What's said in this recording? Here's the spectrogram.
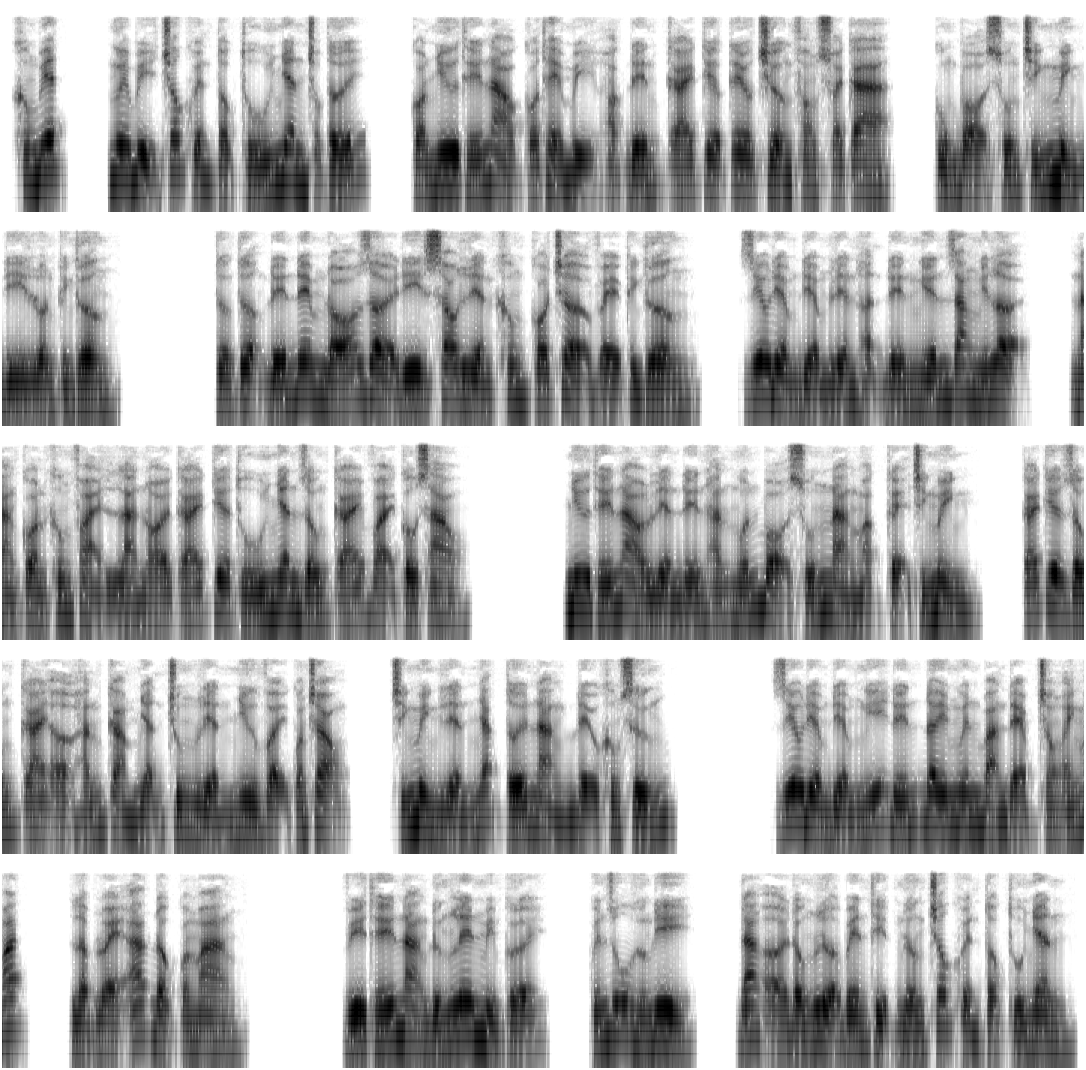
Không biết, ngươi bị chốc khuyển tộc thú nhân trộm tới, còn như thế nào có thể mị hoặc đến cái kêu kêu trường phong xoay ca, cùng bỏ xuống chính mình đi luôn kinh thương. Tưởng tượng đến đêm đó rời đi sau liền không có trở về kinh thương, diêu điểm điểm liền hận đến nghiến răng nghiến lợi, nàng còn không phải là nói cái kia thú nhân giống cái vài câu sao. Như thế nào liền đến hắn muốn bỏ xuống nàng mặc kệ chính mình, cái kia giống cái ở hắn cảm nhận chung liền như vậy quan trọng, chính mình liền nhắc tới nàng đều không xứng. Diêu điểm điểm nghĩ đến đây nguyên bản đẹp trong ánh mắt, lập lòe ác độc quan mang. Vì thế nàng đứng lên mỉm cười, quyến rũ hướng đi, đang ở đống lửa bên thịt nướng chốc khuyển tộc thú nhân.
